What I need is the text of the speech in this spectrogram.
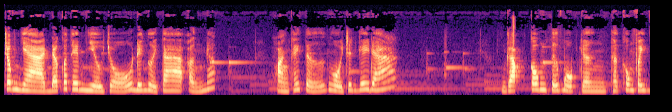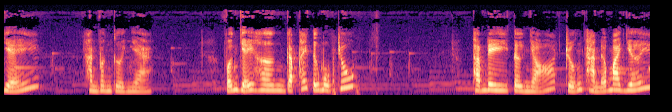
trong nhà đã có thêm nhiều chỗ để người ta ẩn nấp. Hoàng Thái Tử ngồi trên ghế đá. Gặp công tử một lần thật không phải dễ. Hành Vân cười nhạt. Vẫn dễ hơn gặp Thái Tử một chút. Thẩm đi từ nhỏ trưởng thành ở ma giới,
